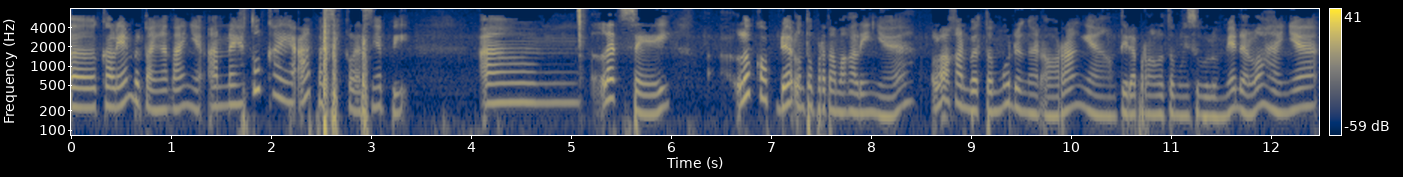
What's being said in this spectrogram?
uh, kalian bertanya-tanya aneh tuh kayak apa sih kelasnya pi? Um, let's say lo kopdar untuk pertama kalinya lo akan bertemu dengan orang yang tidak pernah lo temui sebelumnya dan lo hanya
